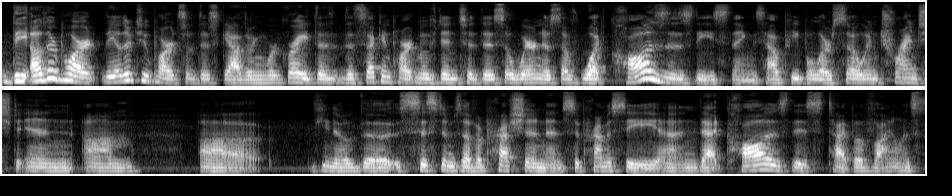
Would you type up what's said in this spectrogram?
the other part the other two parts of this gathering were great. The the second part moved into this awareness of what causes these things how people are so entrenched in um, uh, you know the systems of oppression and supremacy and that cause this type of violence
